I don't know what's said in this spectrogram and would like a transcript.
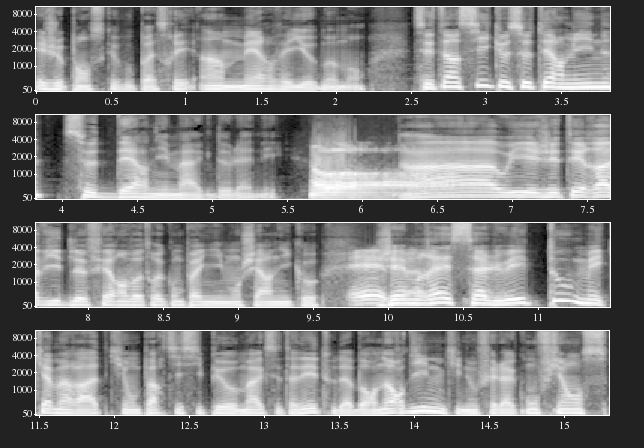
et je pense que vous passerez un merveilleux moment. C'est ainsi que se termine ce dernier mag de l'année. Oh. Ah oui, et j'étais ravi de le faire en votre compagnie, mon cher Nico. Eh ben, J'aimerais saluer tous mes camarades qui ont participé au MAG cette année. Tout d'abord Nordine qui nous fait la confiance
